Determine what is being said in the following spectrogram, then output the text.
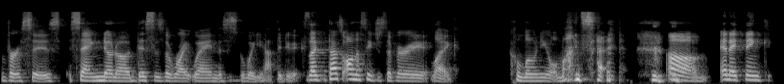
versus saying no no this is the right way and this is the way you have to do it. Because like, that's honestly just a very like colonial mindset. Um and i think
